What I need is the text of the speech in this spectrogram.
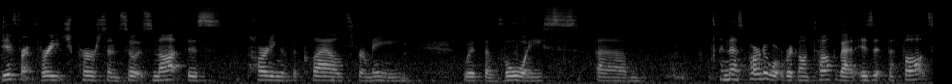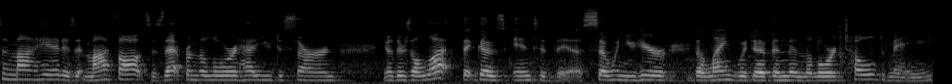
different for each person. So it's not this parting of the clouds for me with a voice. Um, and that's part of what we're going to talk about. Is it the thoughts in my head? Is it my thoughts? Is that from the Lord? How do you discern? You know, there's a lot that goes into this. So when you hear the language of, and then the Lord told me,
